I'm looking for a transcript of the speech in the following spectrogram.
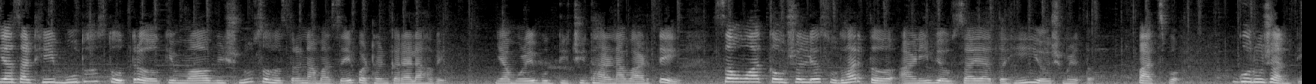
यासाठी बुध स्तोत्र किंवा विष्णू सहस्रनामाचे पठण करायला हवे. यामुळे बुद्धीची धारणा वाढते संवाद कौशल्य सुधारतं आणि व्यवसायातही यश मिळतं. पाचवं गुरुशांती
